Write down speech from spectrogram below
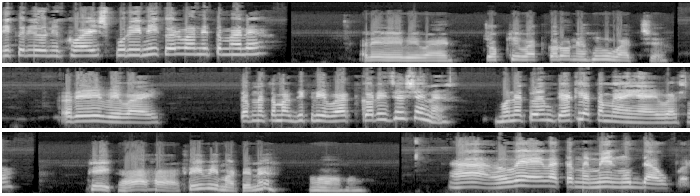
દીકરીઓની ખ્વાહિશ પૂરી નહીં કરવાની તમારે? અરે વેવાય ચોખ્ખી વાત કરો ને શું વાત છે? અરે વેવાય તમને તમારી દીકરી વાત કરી જશે ને? મને તો એમ કે એટલે તમે અહીંયા આવ્યા છો. ઠીક હા હા ટીવી માટે ને? હા હા. હા હવે આવ્યા તમે મેન મુદ્દા ઉપર.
